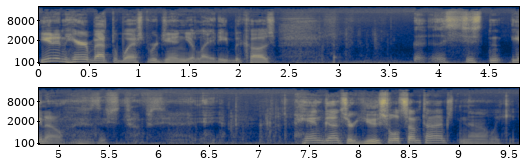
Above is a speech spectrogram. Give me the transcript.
you didn't hear about the West Virginia lady because it's just you know handguns are useful sometimes. No, we can't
